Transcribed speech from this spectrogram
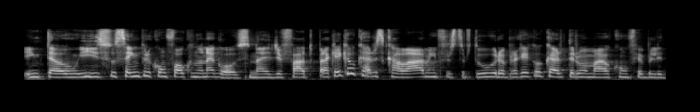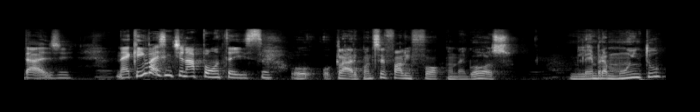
Então, isso sempre com foco no negócio, né? De fato, para que, que eu quero escalar a minha infraestrutura? Para que, que eu quero ter uma maior confiabilidade? É. Né? Quem vai sentir na ponta isso? O, o, claro, quando você fala em foco no negócio, me lembra muito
